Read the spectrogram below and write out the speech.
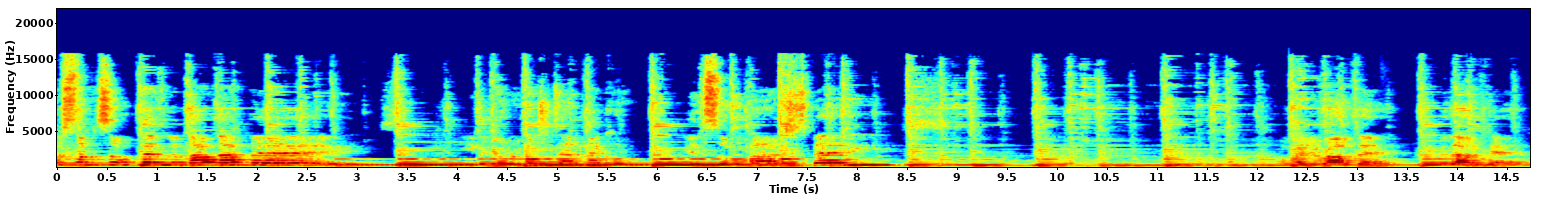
was something so pleasant about that place. Even your emotions had an echo in so much space. And when you're out there without a care.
